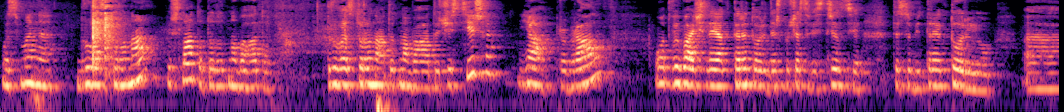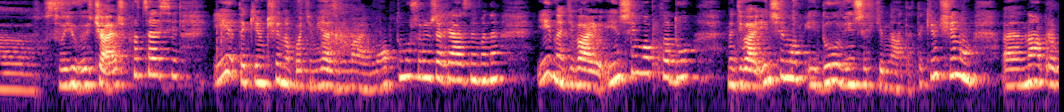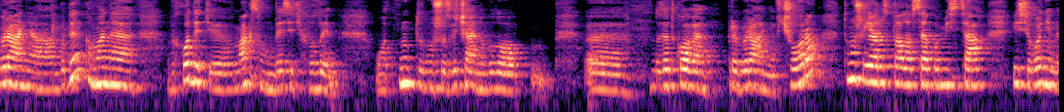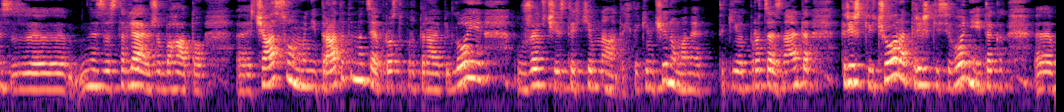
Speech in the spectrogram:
Ось в мене друга сторона пішла, тобто тут набагато друга сторона тут набагато чистіше. Я прибрала. От ви бачили, як територію, де ж по часовій стрілці ти собі траєкторію е, свою вивчаєш в процесі. І таким чином потім я знімаю моб, тому що він вже грязний в мене. І надіваю інший моб, кладу, надіваю інший моб і йду в інших кімнатах. Таким чином, е, на прибирання будинку в мене виходить е, максимум 10 хвилин. От, ну, тому що, звичайно, було е, додаткове прибирання вчора, тому що я розклала все по місцях. І сьогодні не, не заставляю вже багато е, часу мені тратити на це. Я просто протираю підлоги вже в чистих кімнатах. Таким чином, у мене такий от процес, знаєте, трішки вчора, трішки сьогодні, і так е,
